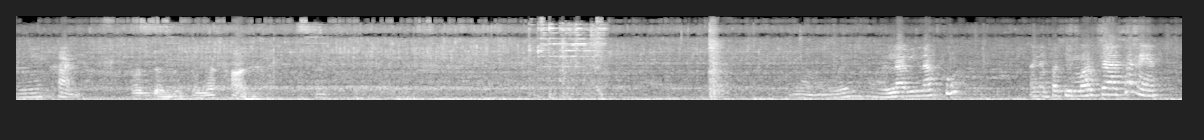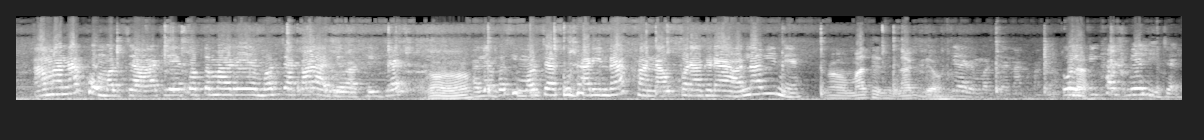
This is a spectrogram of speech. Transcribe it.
અને ખાંડ. હળદર મીઠું ને ખાંડ. હલાવી નાખું. અને પછી મરચા છે ને આમાં નાખો મરચા એટલે તો તમારે મરચા કાળા જેવા થઈ જાય. એટલે પછી મરચા સુધારીને રાખવાના ઉપર આગળ હલાવીને. માથે નાખી દેવા ત્યારે મરચા નાખવાના. તો એ તીખાશ બેસી જાય.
